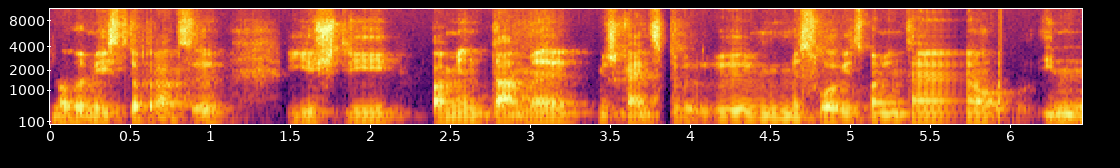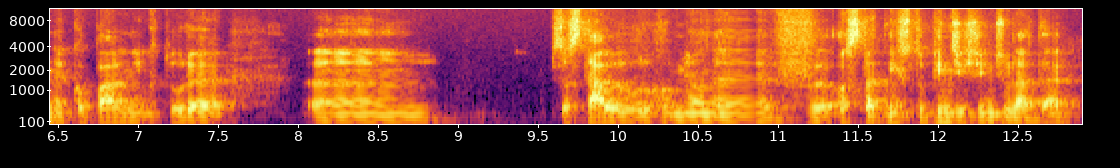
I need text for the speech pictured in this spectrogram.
nowe miejsca pracy. Jeśli pamiętamy, mieszkańcy e, Mysłowic pamiętają inne kopalnie, które e, zostały uruchomione w ostatnich 150 latach,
